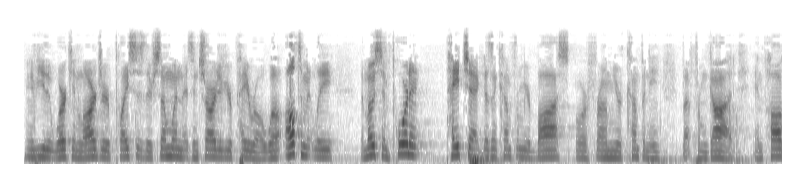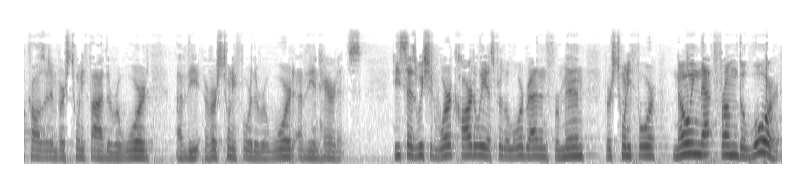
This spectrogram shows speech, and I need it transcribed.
Many of you that work in larger places, there's someone that's in charge of your payroll. Well, ultimately, The most important paycheck doesn't come from your boss or from your company, but from God. And Paul calls it in verse 25 the reward of the, verse 24, the reward of the inheritance. He says we should work heartily as for the Lord rather than for men. Verse 24, knowing that from the Lord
